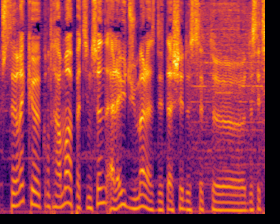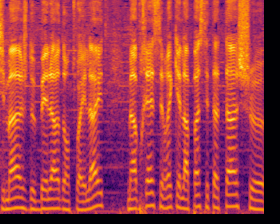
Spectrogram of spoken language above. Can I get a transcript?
C'est vrai que contrairement à Pattinson, elle a eu du mal à se détacher de cette, euh, de cette image de Bella dans Twilight. Mais après, c'est vrai qu'elle a pas cette attache euh,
